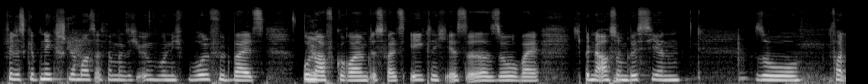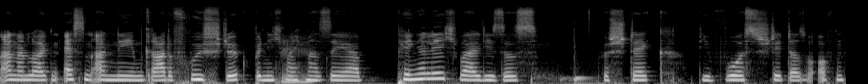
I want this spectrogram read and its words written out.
ich finde, es gibt nichts Schlimmeres, als wenn man sich irgendwo nicht wohlfühlt, weil es unaufgeräumt ist, weil es eklig ist oder so. Weil ich bin da auch so ein bisschen so von anderen Leuten Essen annehmen, gerade Frühstück, bin ich Mhm. manchmal sehr pingelig, weil dieses Besteck, die Wurst steht da so offen.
